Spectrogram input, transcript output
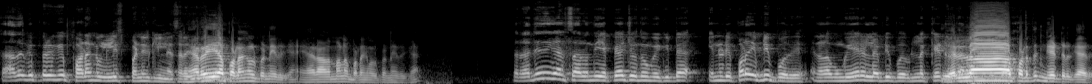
சார் அதுக்கு பிறகு படங்கள் ரிலீஸ் பண்ணியிருக்கீங்களா சார்? நிறைய படங்கள் பண்ணியிருக்கேன் ஏராளமான படங்கள் பண்ணியிருக்கேன் ரஜினிகாந்த் சார் வந்து எப்பயாச்சும் வந்து உங்ககிட்ட என்னுடைய படம் எப்படி போகுது? என்னால் உங்கள் ஏரியாவில் எப்படி போகுது? அப்படின்லாம் கேட்டு எல்லா படத்துக்கும் கேட்டிருக்காரு.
